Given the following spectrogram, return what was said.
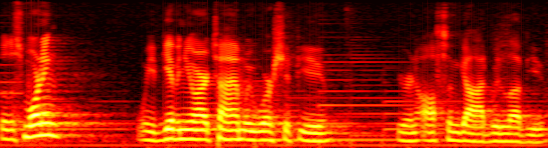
So this morning, we've given you our time. We worship you. You're an awesome God. We love you.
